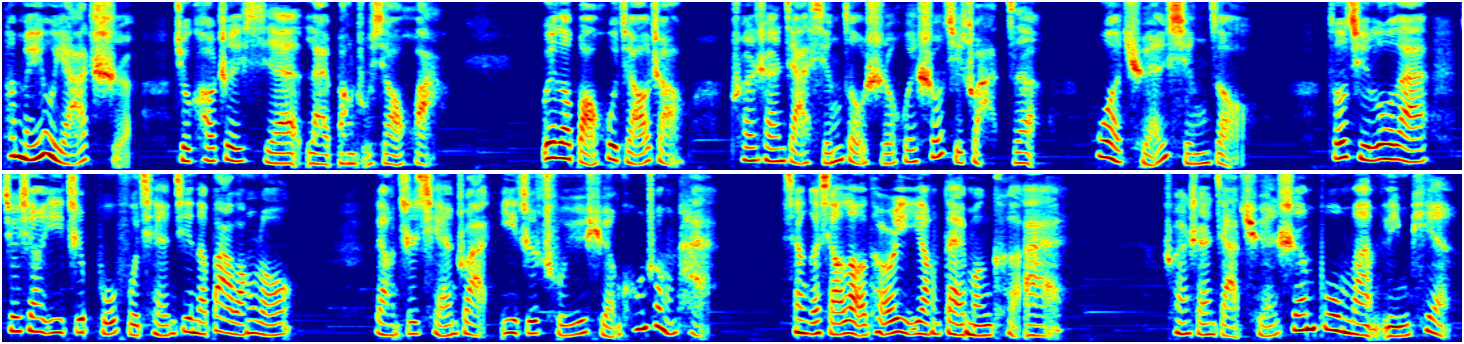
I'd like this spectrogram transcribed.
它没有牙齿，就靠这些来帮助消化。为了保护脚掌，穿山甲行走时会收起爪子，握拳行走，走起路来就像一只匍匐前进的霸王龙，两只前爪一直处于悬空状态，像个小老头一样呆萌可爱。穿山甲全身布满鳞片，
